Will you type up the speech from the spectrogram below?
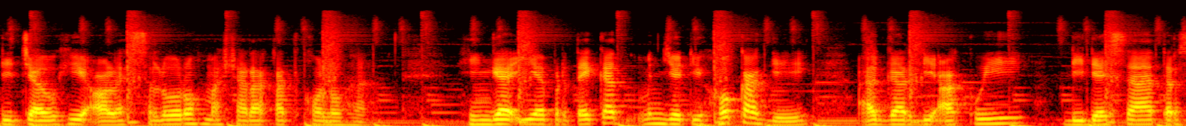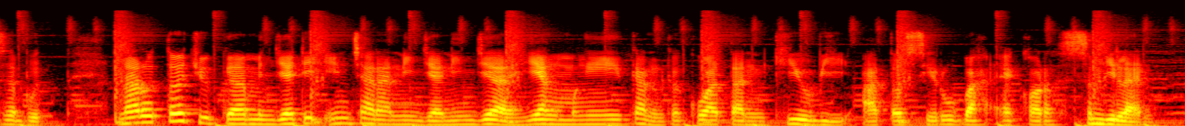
dijauhi oleh seluruh masyarakat Konoha. Hingga ia bertekad menjadi Hokage agar diakui di desa tersebut. Naruto juga menjadi incaran ninja-ninja yang menginginkan kekuatan Kyuubi atau si rubah ekor sembilan.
